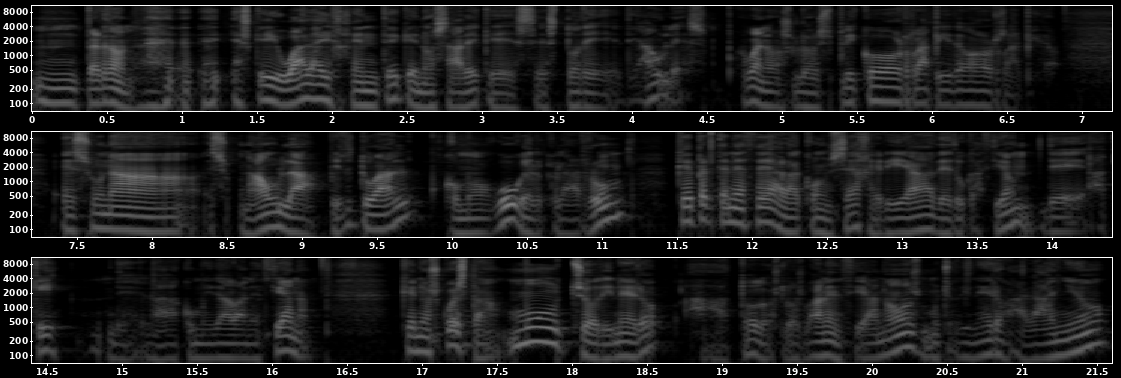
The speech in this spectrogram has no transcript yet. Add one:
Mm, perdón, es que igual hay gente que no sabe qué es esto de, Aules. Pues bueno, os lo explico rápido, rápido. Es una, es una aula virtual como Google Classroom que pertenece a la Consejería de Educación de aquí, de la Comunidad Valenciana, que nos cuesta mucho dinero a todos los valencianos, mucho dinero al año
